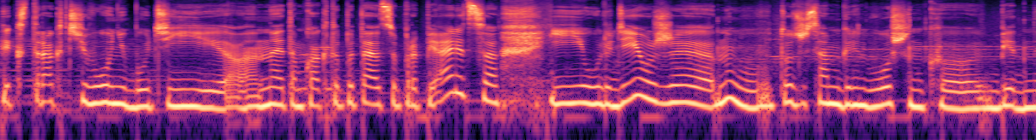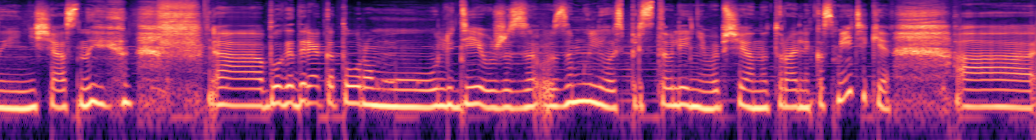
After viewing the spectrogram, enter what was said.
экстракт чего-нибудь, и а, на этом как-то пытаются пропиариться, и у людей уже, ну, тот же самый гринвошинг, э, бедный, несчастный, а, благодаря которому у людей уже замылилось представление вообще о натуральной косметике. А,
